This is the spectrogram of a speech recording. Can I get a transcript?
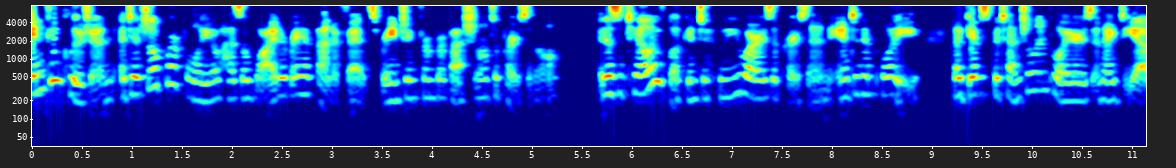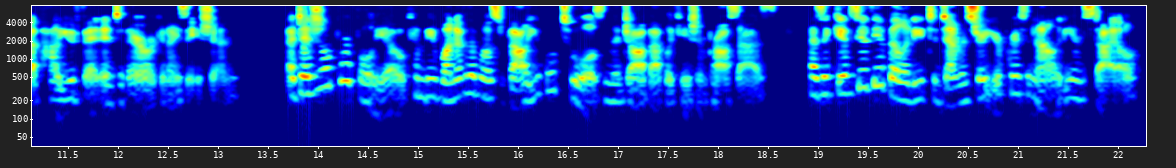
In conclusion, a digital portfolio has a wide array of benefits ranging from professional to personal. It is a tailored look into who you are as a person and an employee that gives potential employers an idea of how you'd fit into their organization. A digital portfolio can be one of the most valuable tools in the job application process, as it gives you the ability to demonstrate your personality and style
